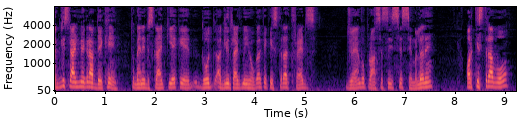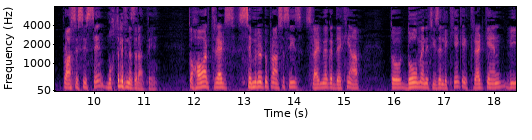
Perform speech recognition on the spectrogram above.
اگلی سلائڈ میں اگر آپ دیکھیں تو میں نے ڈسکرائب کیا کہ دو اگلی سلائڈ میں یہ ہوگا کہ کس طرح تھریڈز جو ہیں وہ پروسیسز سے سملر ہیں اور کس طرح وہ پروسیسز سے مختلف نظر آتے ہیں تو how are threads similar to processes slide میں اگر دیکھیں آپ تو دو میں نے چیزیں لکھی ہیں کہ thread can be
